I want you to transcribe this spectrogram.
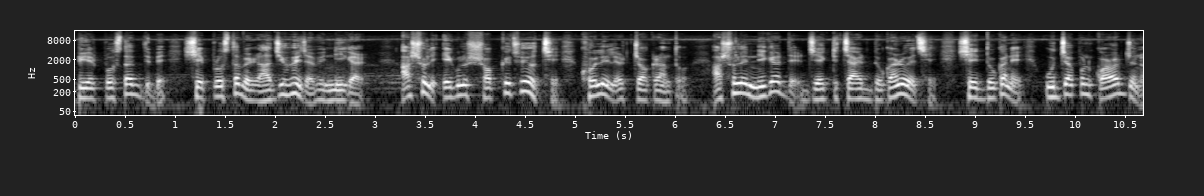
বিয়ের প্রস্তাব দেবে সেই প্রস্তাবে রাজি হয়ে যাবে নিগার আসলে এগুলো সব কিছুই হচ্ছে খলিলের চক্রান্ত। আসলে নিগারদের যে একটি চায়ের দোকান রয়েছে, সেই দোকানে উদযাপন করার জন্য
